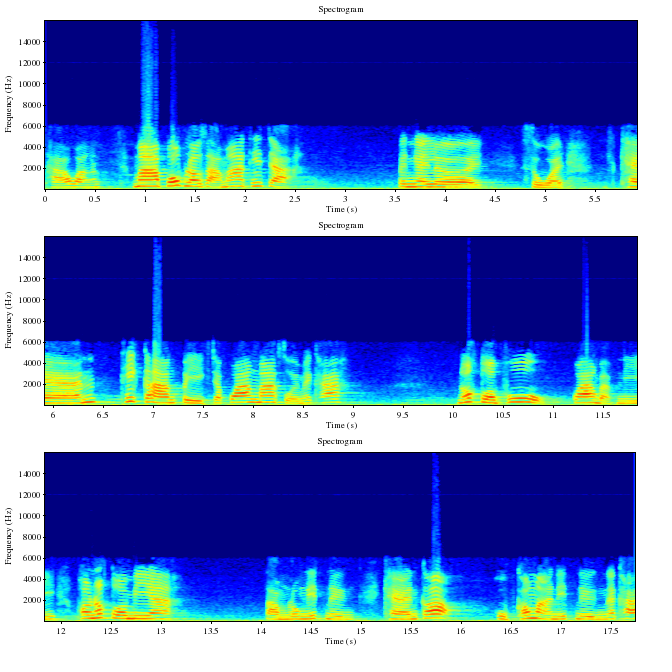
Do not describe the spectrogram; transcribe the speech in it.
เท้าวางนั้นมาปุ๊บเราสามารถที่จะเป็นไงเลย สวย แขนที่กลางปีกจะกว้างมากสวยไหมคะ นกตัวผู้กว้างแบบนี้ พอนกตัวเมีย ต่ำลงนิดนึง แขนก็ หุบเข้ามานิดนึงนะคะ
